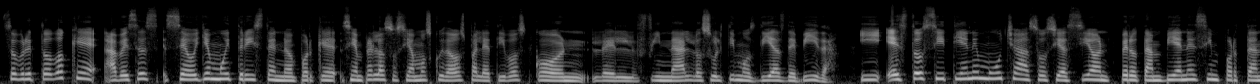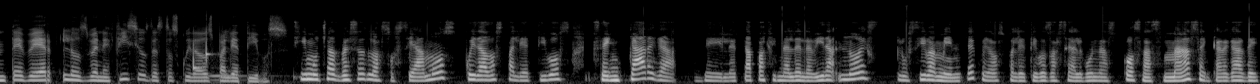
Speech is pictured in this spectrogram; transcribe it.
Sobre todo que a veces se oye muy triste, ¿no? Porque siempre lo asociamos cuidados paliativos con el final, los últimos días de vida. Y esto sí tiene mucha asociación, pero también es importante ver los beneficios de estos cuidados paliativos. Sí, muchas veces lo asociamos. Cuidados paliativos se encarga de la etapa final de la vida, no exclusivamente, cuidados paliativos hace algunas cosas más, se encarga de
